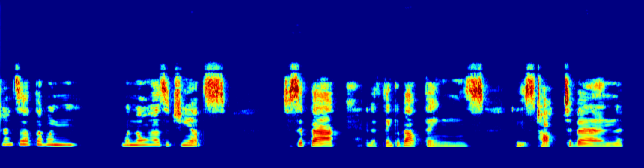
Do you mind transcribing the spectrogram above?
Turns out that when when Noel has a chance to sit back and to think about things, he's talked to Ben,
